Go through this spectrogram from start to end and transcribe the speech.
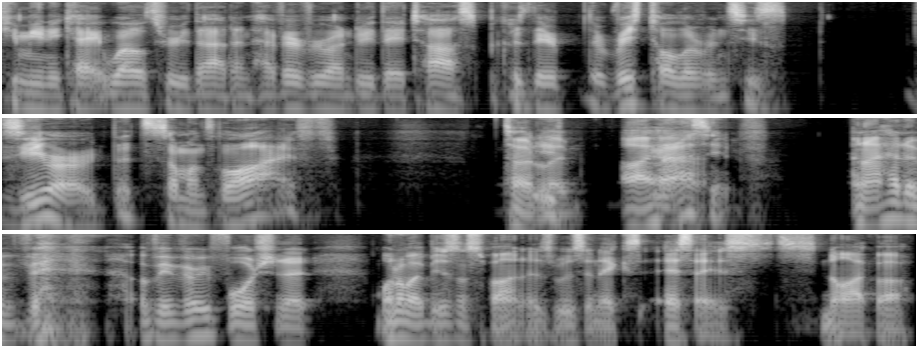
communicate well through that and have everyone do their task because their the risk tolerance is zero. That's someone's life. Totally. I had, Massive. and I had a, ve- I've been very fortunate. One of my business partners was an ex SAS sniper.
